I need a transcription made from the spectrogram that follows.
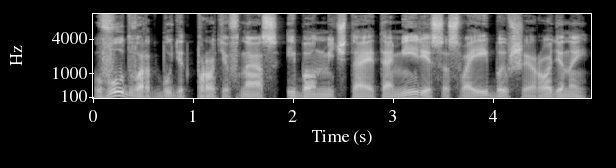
Вудвард будет против нас, ибо он мечтает о мире со своей бывшей родиной.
